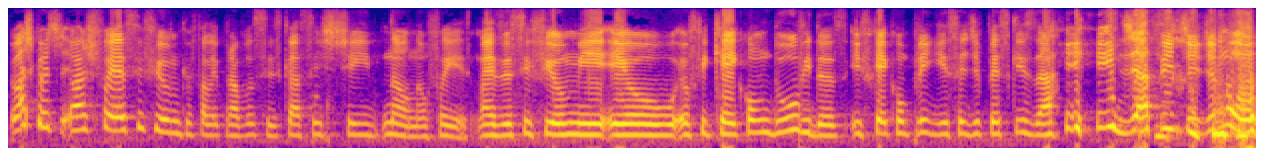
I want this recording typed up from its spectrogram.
Eu acho que eu, eu acho que foi esse filme que eu falei pra vocês que eu assisti. Não, não foi esse. Mas esse filme eu, eu fiquei com dúvidas e fiquei com preguiça de pesquisar e de assistir de novo.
